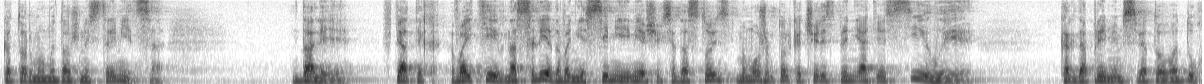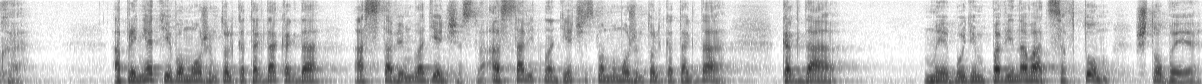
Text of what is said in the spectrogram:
к которому мы должны стремиться. Далее, в-пятых, войти в наследование семи имеющихся достоинств мы можем только через принятие силы – когда примем Святого Духа. А принять Его можем только тогда, когда оставим младенчество. А оставить младенчество мы можем только тогда, когда мы будем повиноваться в том, чтобы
